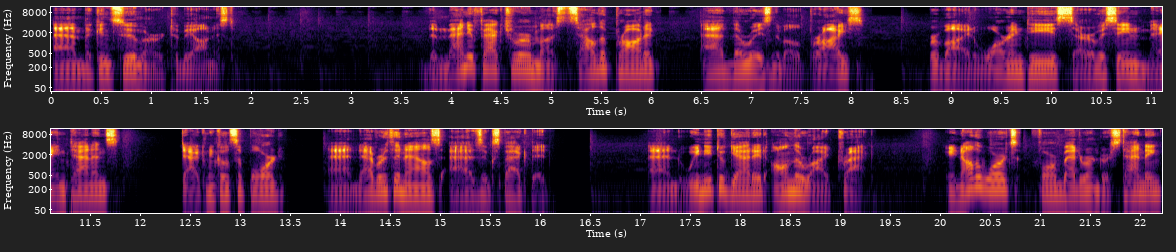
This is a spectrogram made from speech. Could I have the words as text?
and the consumer, to be honest. The manufacturer must sell the product at the reasonable price, provide warranties, servicing, maintenance, technical support, and everything else as expected. And we need to get it on the right track. In other words, for better understanding,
